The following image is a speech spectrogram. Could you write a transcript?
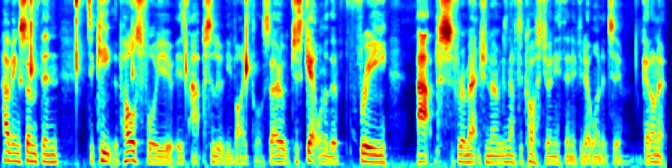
having something to keep the pulse for you is absolutely vital. So just get one of the free apps for a metronome. It doesn't have to cost you anything if you don't want it to. Get on it.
